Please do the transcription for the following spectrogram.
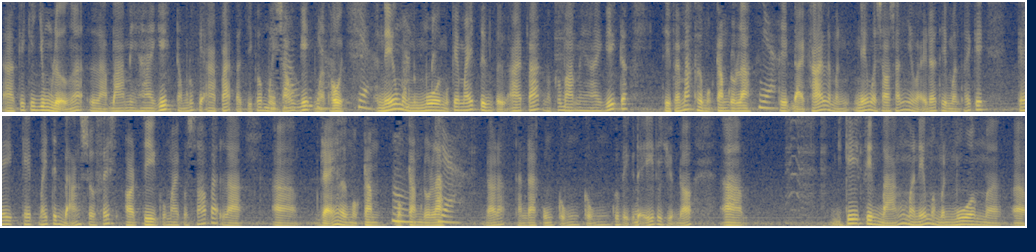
à, cái cái dung lượng á, là 32 GB trong lúc cái iPad là chỉ có 16 GB mà dạ. thôi Dạ. nếu mà mình mua một cái máy tương tự iPad mà có 32 GB đó thì phải mắc hơn 100 đô la Dạ. thì đại khái là mình nếu mà so sánh như vậy đó thì mình thấy cái cái cái máy tính bảng Surface RT của Microsoft á, là à, rẻ hơn 100 Ừ. 100 đô la Dạ. Đó đó. Thành ra cũng cũng cũng quý vị để ý tới chuyện đó. À, cái phiên bản mà nếu mà mình mua mà à,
